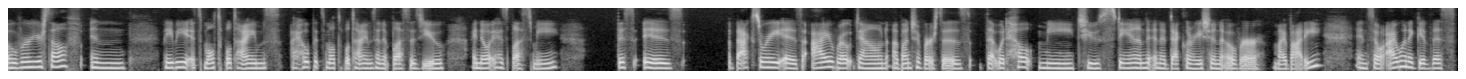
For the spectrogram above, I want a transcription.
over yourself and maybe it's multiple times. I hope it's multiple times and it blesses you. I know it has blessed me. This is a backstory is I wrote down a bunch of verses that would help me to stand in a declaration over my body. And so I want to give this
